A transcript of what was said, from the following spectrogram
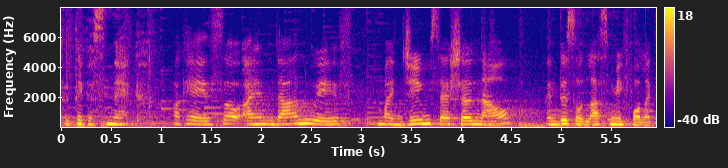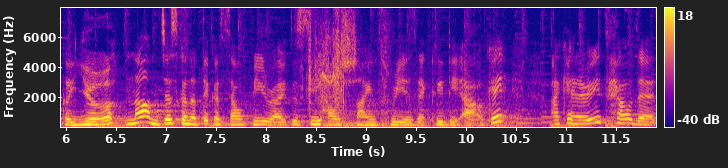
to take a snack. Okay, so I am done with my gym session now and this will last me for like a year. Now I'm just gonna take a selfie, right, to see how shine-free exactly they are, okay? I can already tell that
